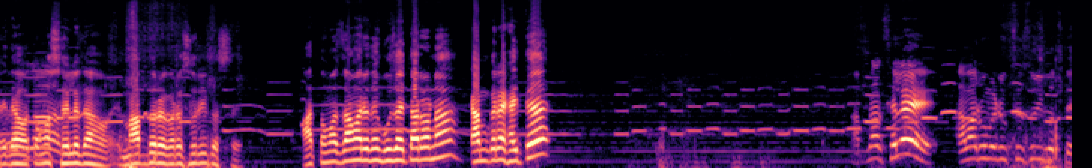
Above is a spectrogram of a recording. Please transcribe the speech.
এই দেখো তোমার ছেলে দেখো মাপ ধরে ঘরে চুরি করছে। আর তোমার জামাই তুমি বুঝাই তারো না কাম করে খাইতে? আপনার ছেলে আমার রুমে ঢুকছে চুরি করতে।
